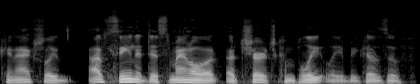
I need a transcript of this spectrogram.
Can actually I've seen it dismantle a, a church completely because of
